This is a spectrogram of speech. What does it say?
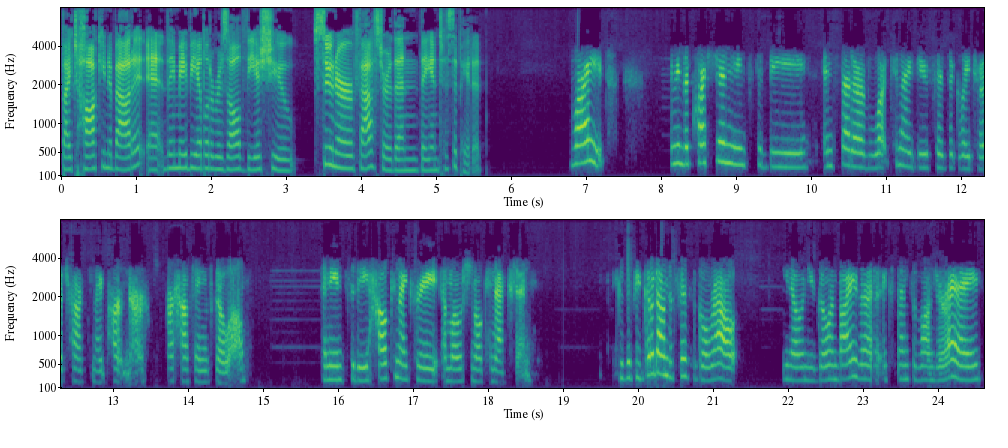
by talking about it eh, they may be able to resolve the issue sooner faster than they anticipated. Right i mean the question needs to be instead of what can i do physically to attract my partner or how things go well it needs to be how can i create emotional connection because if you go down the physical route, you know, and you go and buy the expensive lingerie,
